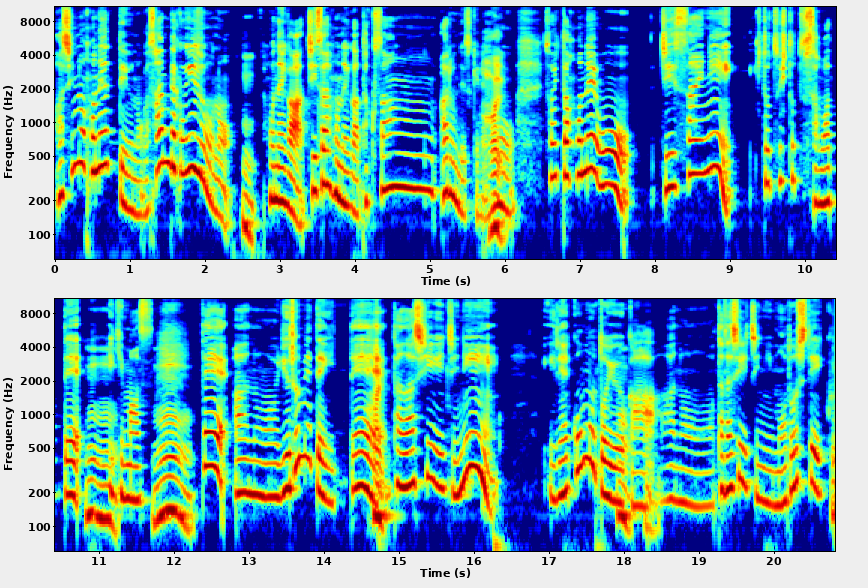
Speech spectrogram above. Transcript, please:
足の骨っていうのが300以上のうん。骨が、小さい骨がたくさんあるんですけれど、はいそういった骨を実際に一つ一つ触ってうんうん。いきます。うん。で、あの、緩めていって、はい正しい位置に入れ込むというか、あの、正しい位置に戻していく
